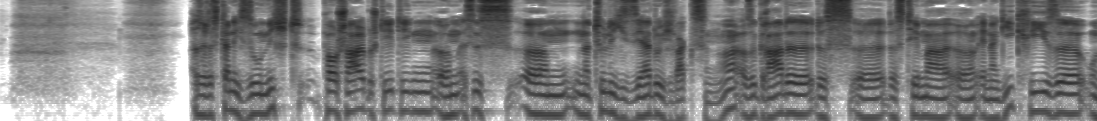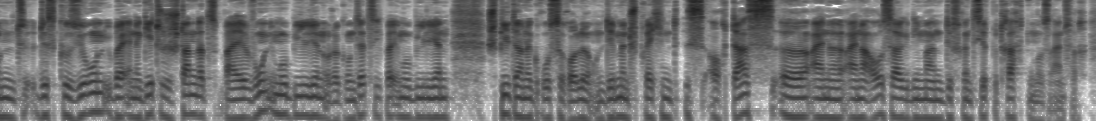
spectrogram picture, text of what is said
Also das kann ich so nicht pauschal bestätigen. Ähm, es ist ähm, natürlich sehr durchwachsen. Ne? Also gerade das, äh, das Thema äh, Energiekrise und Diskussion über energetische Standards bei Wohnimmobilien oder grundsätzlich bei Immobilien spielt da eine große Rolle. Und dementsprechend ist auch das äh, eine, eine Aussage, die man differenziert betrachten muss einfach.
